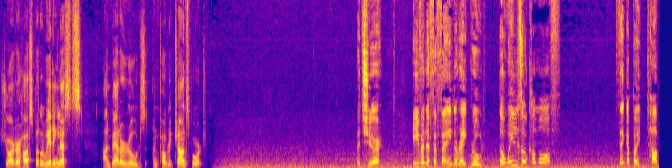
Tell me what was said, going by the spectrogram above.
shorter hospital waiting lists, and better roads and public transport. But sure, even if I find the right road, the wheels will come off. Think about top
